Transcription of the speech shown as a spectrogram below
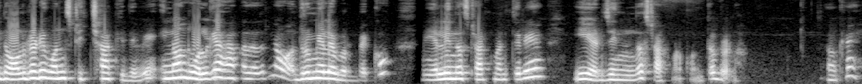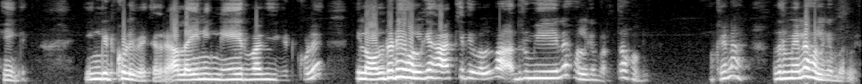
ಇದು ಆಲ್ರೆಡಿ ಒಂದು ಸ್ಟಿಚ್ ಹಾಕಿದ್ದೀವಿ. ಇನ್ನೊಂದು ಹೊಲಿಗೆ ಹಾಕೋದಾದ್ರೆ ನಾವು ಅದ್ರ ಮೇಲೆ ಬರಬೇಕು. ಎಲ್ಲಿಂದ ಸ್ಟಾರ್ಟ್ ಮಾಡ್ತೀರಿ? ಈ ಎಡ್ಜಿಂದ ಸ್ಟಾರ್ಟ್ ಮಾಡ್ಕೊತ ಬರೋಣ. ಓಕೆ ಹೀಗೆ. ಹಿಂಗೆ ಇಟ್ಕೊಳ್ಳಿ ಬೇಕಾದ್ರೆ. ಆ ಲೈನಿಗೆ ನೇರವಾಗಿ ಹೀಗೆ ಇಟ್ಕೊಳ್ಳಿ. ಇಲ್ಲಿ ಆಲ್ರೆಡಿ ಹೊಲಿಗೆ ಹಾಕಿದೀವಲ್ವ? ಅದ್ರ ಮೇಲೆ ಹೊಲಿಗೆ ಬರ್ತಾ ಹೋಗಿ. ಓಕೆನಾ ಅದ್ರ ಮೇಲೆ ಹೊಲಿಗೆ ಬರಲಿ.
